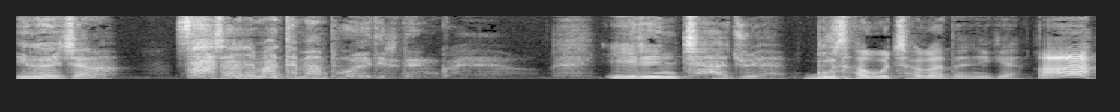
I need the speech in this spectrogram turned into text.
이거 있잖아. 사장님한테만 보여드리는 거예요. 1인 차주에 무사고 차거든, 이게. 아,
